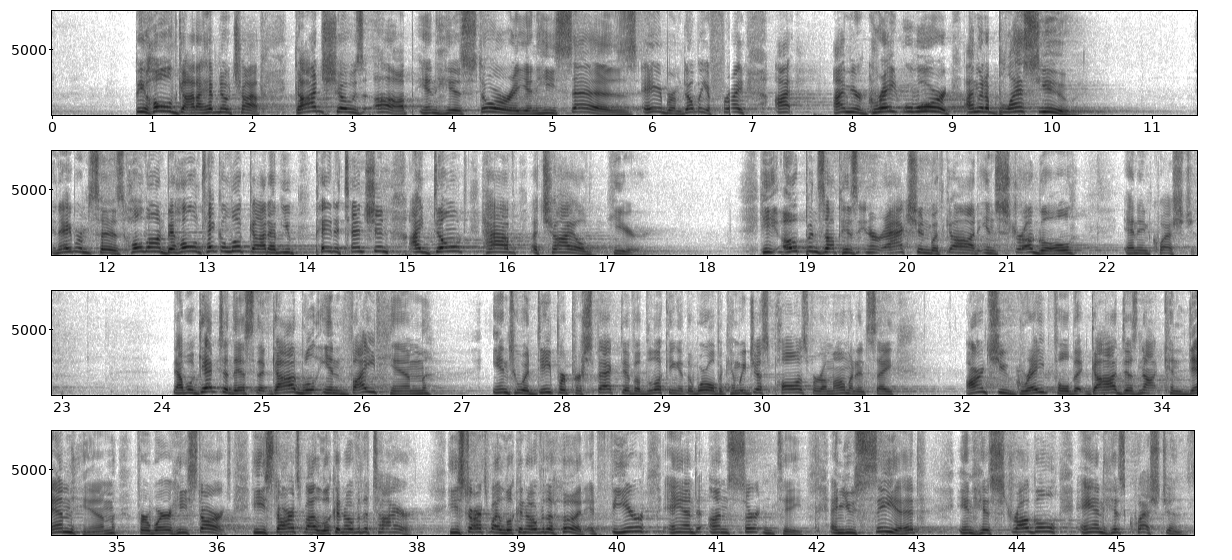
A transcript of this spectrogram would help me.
Behold, God, I have no child. God shows up in his story and he says, Abram, don't be afraid. I, I'm your great reward. I'm going to bless you. And Abram says, Hold on, behold, take a look, God. Have you paid attention? I don't have a child here. He opens up his interaction with God in struggle and in question. Now, we'll get to this that God will invite him into a deeper perspective of looking at the world, but can we just pause for a moment and say, Aren't you grateful that God does not condemn him for where he starts? He starts by looking over the tire. He starts by looking over the hood at fear and uncertainty. And you see it in his struggle and his questions.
